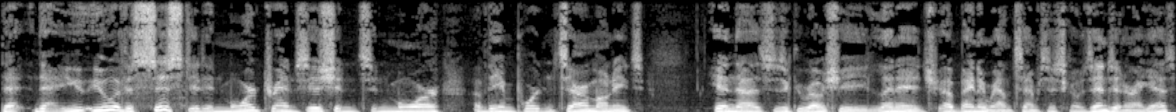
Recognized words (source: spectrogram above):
that, that you, you have assisted in more transitions and more of the important ceremonies in the Suzuki Roshi lineage, uh, mainly around San Francisco Zen Center, I guess,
